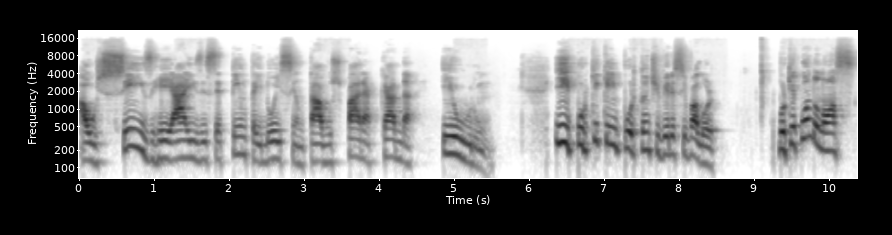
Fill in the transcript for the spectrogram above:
aos R$ 6,72 para cada euro. E por que, que é importante ver esse valor? Porque quando nós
